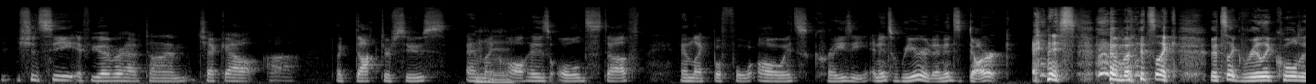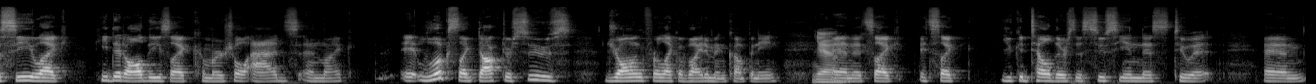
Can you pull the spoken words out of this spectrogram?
You should see if you ever have time. Check out uh, like Dr. Seuss and like Mhm. all his old stuff and like before. Oh, it's crazy and it's weird and it's dark and it's but it's like it's like really cool to see like he did all these like commercial ads and like it looks like Dr. Seuss drawing for like a vitamin company Yeah, and it's like it's like you could tell there's this Seussianness to it, and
